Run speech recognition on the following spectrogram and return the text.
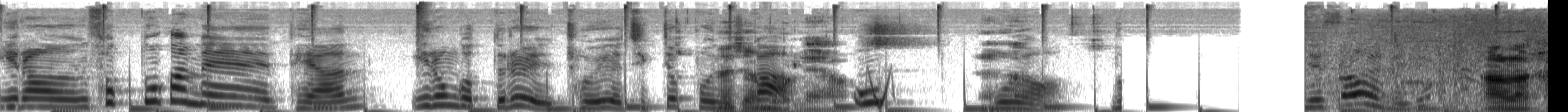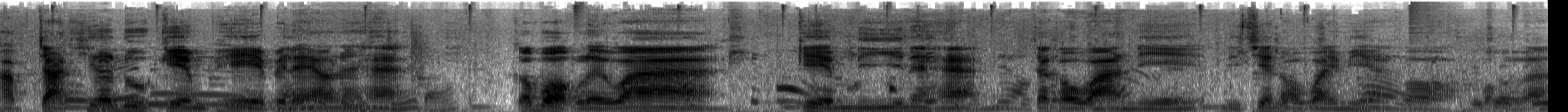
이런 속도감에 대한 이런 것들을 저희가 직접 น่าจะหม 보니까 ดแล้ว 뭐야? 이제 싸워야 되죠? เอาละครับ จากที่เราดูเกมเพลย์ไปแล้วนะฮะ ก็บอกเลยว่าเกมนี้นะฮะ จักรวาลนี้ Legion of Vimir ก็บอกเลยว่า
